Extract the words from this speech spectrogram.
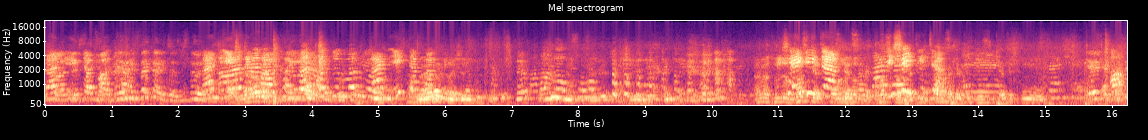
ben ilk defa kaydım. Bizde kayacağız. Bizde öyle. Ben ilk defa kayıyorum. Ben ilk defa kayıyorum. Evet Bir hocam. şey diyeceğim. Bir şey diyeceğim. Abi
